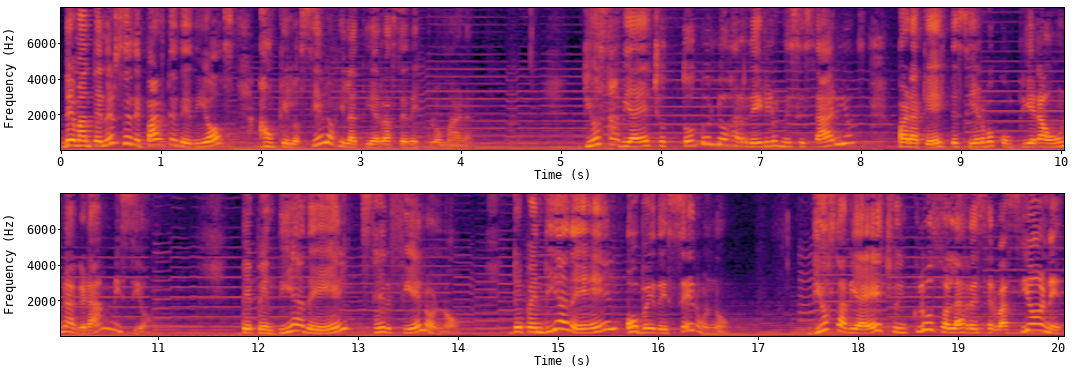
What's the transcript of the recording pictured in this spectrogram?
de mantenerse de parte de Dios aunque los cielos y la tierra se desplomaran. Dios había hecho todos los arreglos necesarios para que este siervo cumpliera una gran misión. Dependía de él ser fiel o no. Dependía de él obedecer o no. Dios había hecho incluso las reservaciones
